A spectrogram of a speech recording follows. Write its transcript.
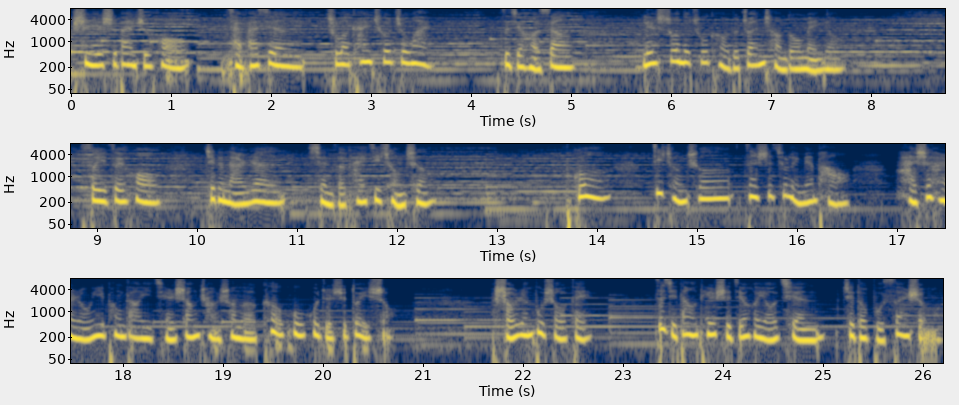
事业失败之后，才发现除了开车之外，自己好像连说得出口的专长都没有。所以最后，这个男人选择开计程车。不过，计程车在市区里面跑，还是很容易碰到以前商场上的客户或者是对手。熟人不收费，自己倒贴时间和油钱，这都不算什么。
